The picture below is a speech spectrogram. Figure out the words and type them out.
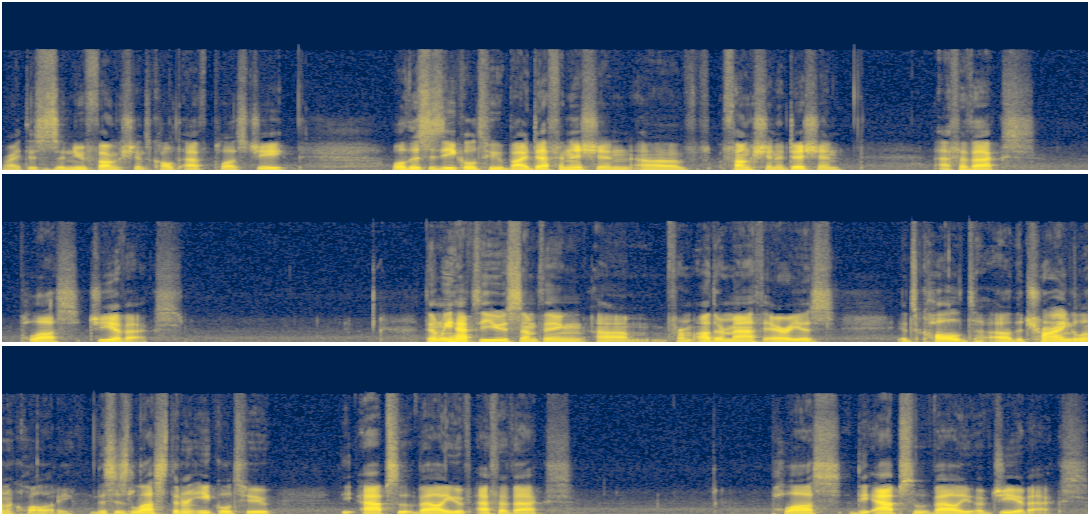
right, this is a new function, it's called f plus g. Well, this is equal to, by definition of function addition, f of x plus g of x. Then we have to use something um, from other math areas. It's called uh, the triangle inequality. This is less than or equal to the absolute value of f of x plus the absolute value of g of x.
